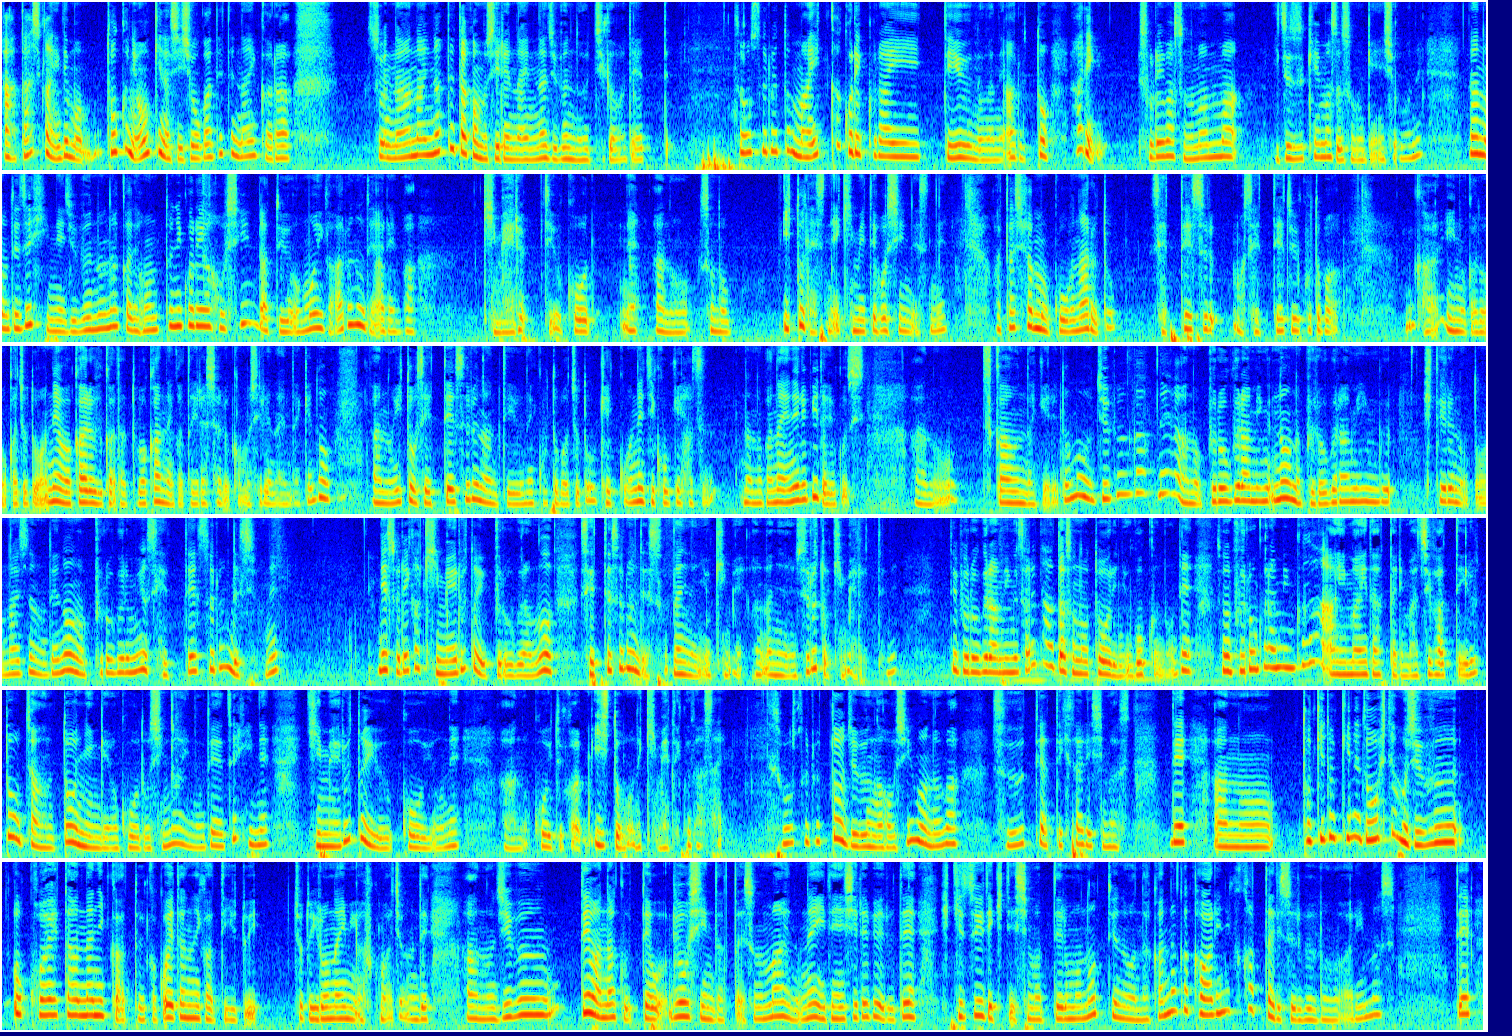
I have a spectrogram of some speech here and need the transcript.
あ確かにでも特に大きな支障が出てないからそれなあなあになってたかもしれないな自分の内側でってそうするとまあいっかこれくらいっていうのがねあるとやはりそれはそのまんま居続けますその現象はね。なので是非ね自分の中で本当にこれが欲しいんだという思いがあるのであれば決めるっていうこうねあのその意図ですね決めてほしいんですね。私はもうこうなると設定する、まあ、設定という言葉がいいのかどうかちょっとね分かる方と分かんない方いらっしゃるかもしれないんだけどあの意図を設定するなんていうね言葉ちょっと結構ね自己啓発なのかな NLP ではよくあの使うんだけれども自分がねあのプログラミング脳のプログラミングしてるのと同じなので脳のプログラミングを設定するんですよね。でそれが決めるというプログラムを設定するんです何々を決め何々すると決めるってね。でプログラミングされた後はその通りに動くのでそのプログラミングが曖昧だったり間違っているとちゃんと人間は行動しないので是非ね決めるという行為をねあの行為というか意図をね決めてください。そうすると自分が欲しいものはスーッてやってきたりします。であの時々ねどうしても自分を超えた何かというか超えた何かっていうとちょっといろんな意味が含まれちゃうのであの自分ではなくて両親だったりその前のね遺伝子レベルで引き継いできてしまっているものっていうのはなかなか変わりにくかったりする部分はあります。で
